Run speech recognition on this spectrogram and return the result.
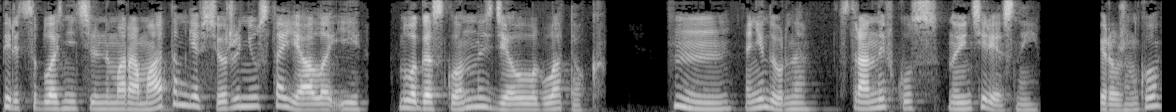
перед соблазнительным ароматом я все же не устояла и благосклонно сделала глоток. Хм, а не дурно. Странный вкус, но интересный. Пироженку?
